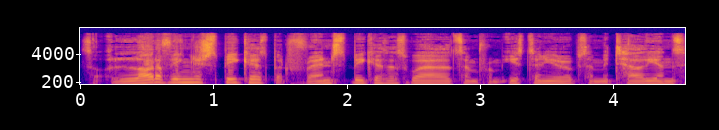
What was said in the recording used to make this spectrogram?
So a lot of English speakers, but French speakers as well, some from Eastern Europe, some Italians.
